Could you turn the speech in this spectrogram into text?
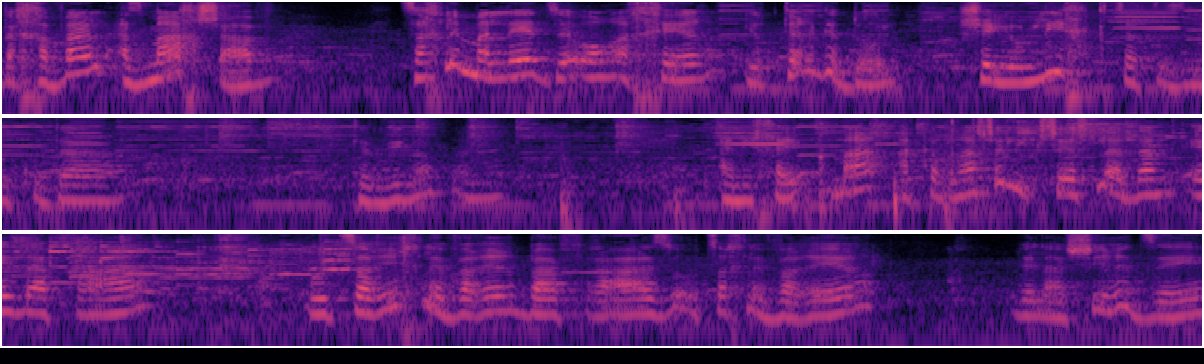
וחבל, אז מה עכשיו? צריך למלא את זה אור אחר, יותר גדול, שיוליך קצת איזו נקודה... אתם מבינות? אני חי... מה הכוונה שלי כשיש לאדם איזו הפרעה, הוא צריך לברר בהפרעה הזו, הוא צריך לברר ולהשאיר את זה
